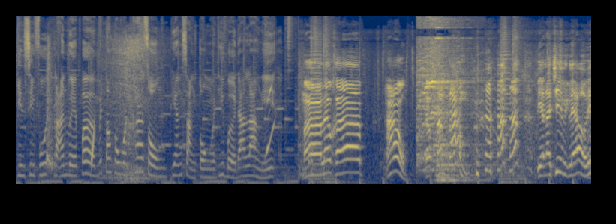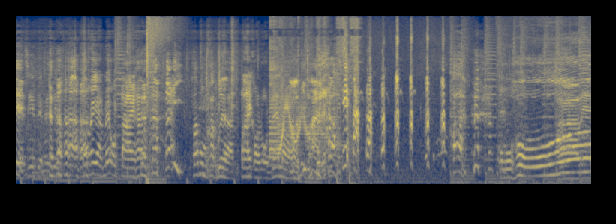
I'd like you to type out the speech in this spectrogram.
กกินซีฟู้ดร้านเวเปอร์ ไม่ต้องกังวลค่าส่ง เพียงสั่งตรงไว้ที่เบอร์ด้านล่างนี้ มาแล้วครับอ้าวกับตั้มตั้ม เปลี่ยนอาชีพอีกแล้วเหรอพี่ อาชีพเปลี่ยนอาชีพเขาขยันไม่อดตายครับเฮ้ยถ้าผมขับเรือตายก่อนอดแน่นอน เอาที่มาแล้ว โอ้โหมาแล้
